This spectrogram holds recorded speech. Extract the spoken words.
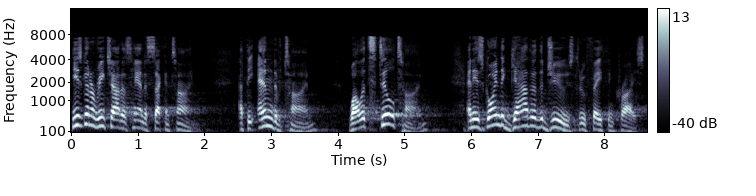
He's going to reach out his hand a second time at the end of time, while it's still time, and he's going to gather the Jews through faith in Christ.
